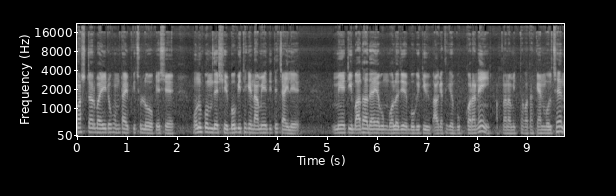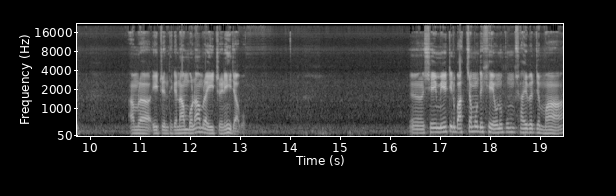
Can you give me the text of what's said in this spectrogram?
মাস্টার বা এইরকম টাইপ কিছু লোক এসে অনুপমদের সেই বগি থেকে নামিয়ে দিতে চাইলে মেয়েটি বাধা দেয় এবং বলে যে, বগিটি আগে থেকে বুক করা নেই। আপনারা মিথ্যা কথা কেন বলছেন? আমরা এই ট্রেন থেকে নামবো না, আমরা এই ট্রেনেই যাব। সেই মেয়েটির বাচ্চামো দেখে অনুপম সাহেবের যে মা,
